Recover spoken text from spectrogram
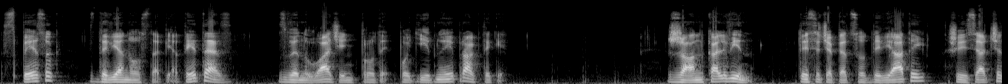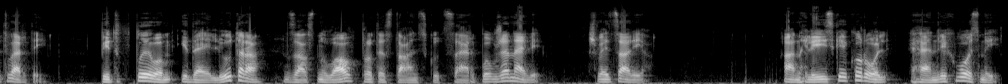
список з 95 тез, звинувачень проти подібної практики. Жан Кальвін 1509-64 під впливом ідей Лютера заснував протестантську церкву в Женеві, Швейцарія. Англійський король Генріх VIII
